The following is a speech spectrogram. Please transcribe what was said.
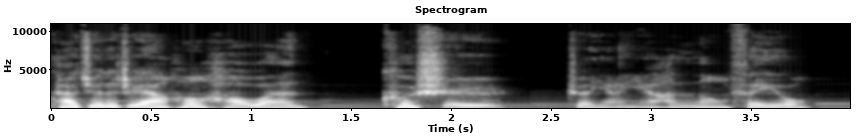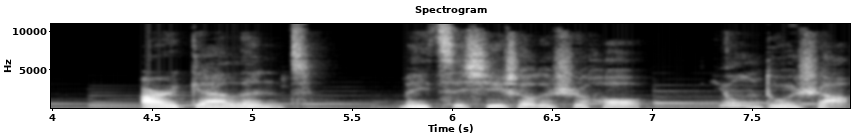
他觉得这样很好玩，可是这样也很浪费哦。而 Gallant 每次洗手的时候 用多少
